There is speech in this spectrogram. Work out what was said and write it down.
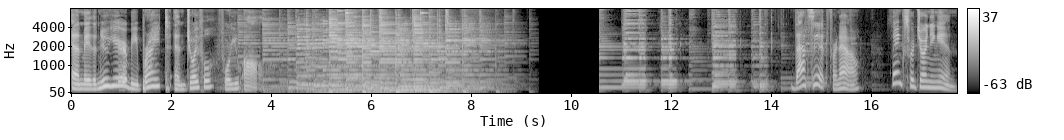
and may the new year be bright and joyful for you all. That's it for now. Thanks for joining in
